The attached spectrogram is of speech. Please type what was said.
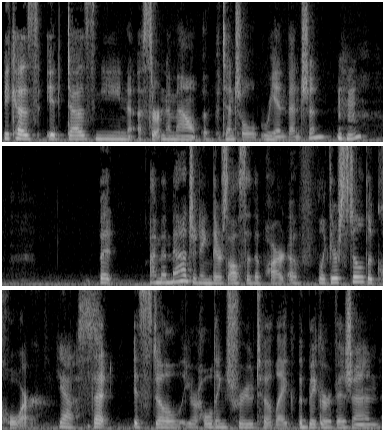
because it does mean a certain amount of potential reinvention. Mhm. But I'm imagining there's also the part of like there's still the core Yes. that is still you're holding true to like the bigger vision,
